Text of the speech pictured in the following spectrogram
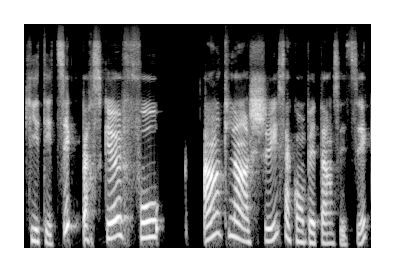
qui est éthique parce qu'il faut enclencher sa compétence éthique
